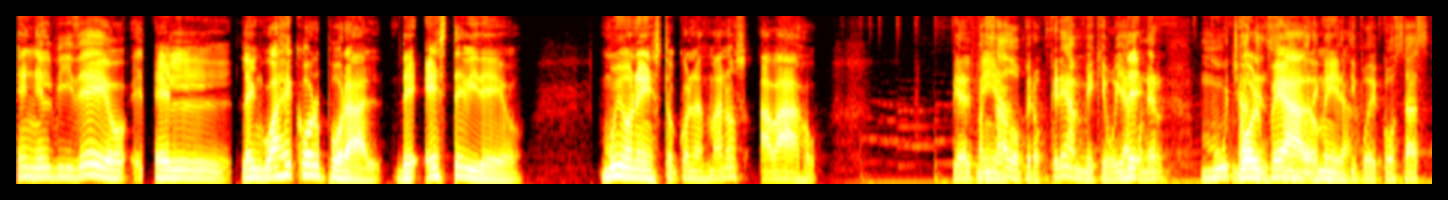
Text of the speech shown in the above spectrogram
en el video, el lenguaje corporal de este video, muy honesto, con las manos abajo. Mira el pasado, pero créanme que voy a poner mucha golpeado, atención para que este tipo de cosas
